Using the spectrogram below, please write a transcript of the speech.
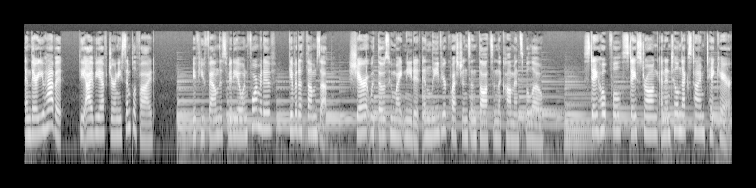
And there you have it, the IVF journey simplified. If you found this video informative, give it a thumbs up, share it with those who might need it, and leave your questions and thoughts in the comments below. Stay hopeful, stay strong, and until next time, take care.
